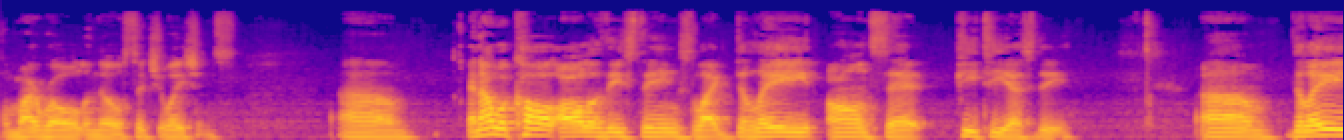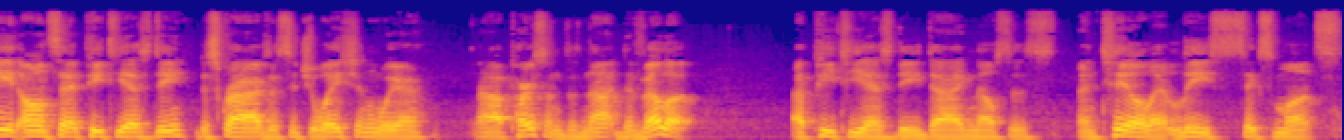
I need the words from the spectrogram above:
or my role in those situations. Um, and I would call all of these things like delayed onset PTSD. Um, delayed onset PTSD describes a situation where a person does not develop a PTSD diagnosis until at least six months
